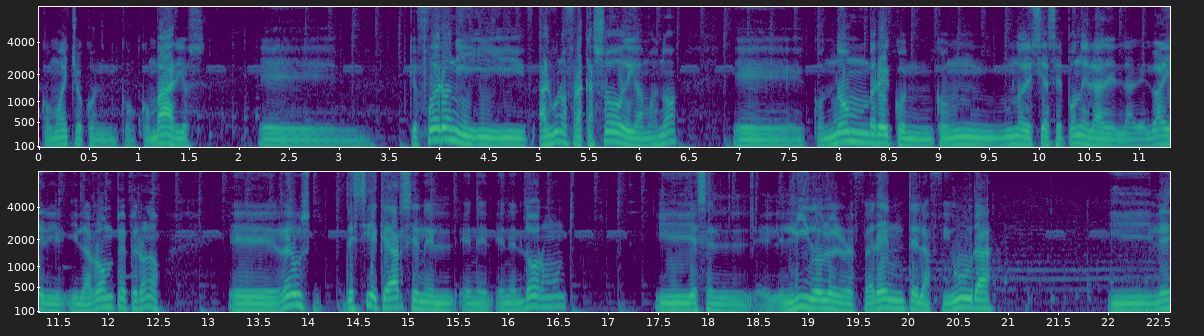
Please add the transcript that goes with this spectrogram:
como ha hecho con, con- con varios, eh, que fueron y, y alguno fracasó, digamos, ¿no? Eh, con nombre, con, con un- uno decía se pone la, de, la del Bayern y, la rompe, pero no. Eh, Reus decide quedarse en el, en el, en el Dortmund y es el, el- ídolo, el referente, la figura y le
